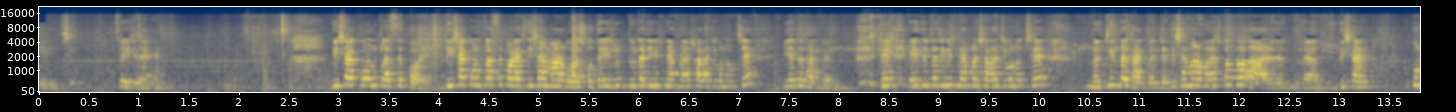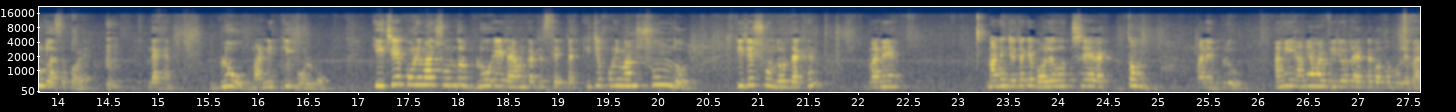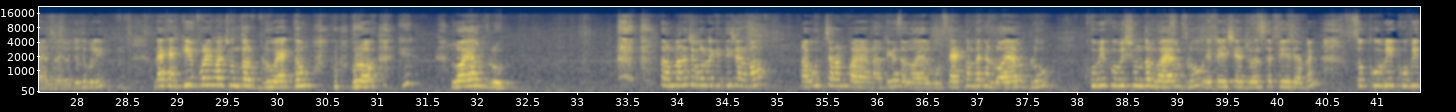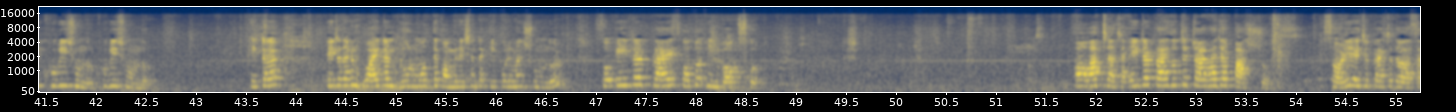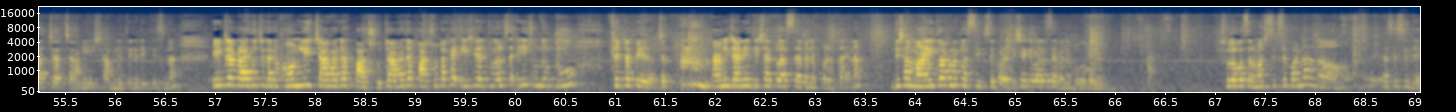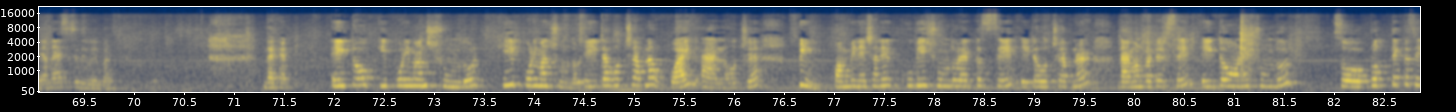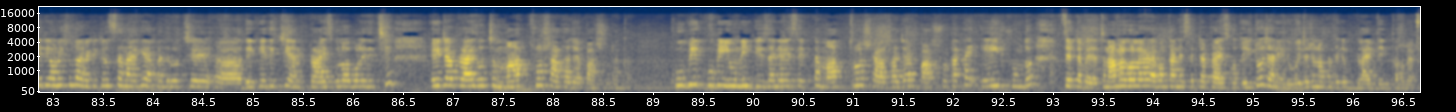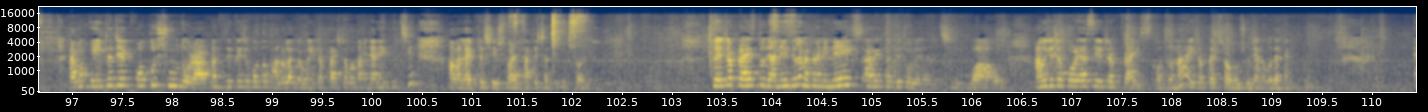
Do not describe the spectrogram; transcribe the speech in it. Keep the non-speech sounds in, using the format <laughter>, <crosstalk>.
দেখিয়ে দিচ্ছি তো এই যে দেখেন। দিশা কোন ক্লাসে পড়ে? দিশা কোন ক্লাসে পড়ে? দিশার মার বয়স কত? এই দুইটা জিনিস নিয়ে আপনার সারা জীবন হচ্ছে ইয়েতে থাকবেন। <laughs> এই দুইটা জিনিস নিয়ে আপনার সারা জীবন হচ্ছে চিন্তায় থাকবেন যে দিশার মার বয়স কত আর দিশার কোন ক্লাসে পড়ে? <clears throat> দেখেন ব্লু মানে কি বলব? কি যে পরিমাণ সুন্দর ব্লু এই ডায়মন্ড কাটের সেটটা কি যে পরিমাণ সুন্দর? কি যে সুন্দর, দেখেন। মানে মানে যেটাকে বলে হচ্ছে একদম মানে ব্লু আমি আমি আমার ভিডিওটা একটা কথা বলে বাইরে হয়ে যাব। যদি বলি দেখেন কি পরিমাণ সুন্দর ব্লু একদম লয়াল ব্লু তার মানে বলবে কি তিশার মা উচ্চারণ পারে না ঠিক আছে? লয়াল ব্লু একদম দেখেন লয়াল ব্লু খুবই খুবই সুন্দর লয়াল ব্লু এটা এশিয়া জুয়েলসে পেয়ে যাবেন। তো খুবই খুবই খুবই সুন্দর খুবই সুন্দর। এটা এটা দেখেন হোয়াইট অ্যান্ড ব্লুর মধ্যে কম্বিনেশনটা কি পরিমাণ সুন্দর? তো এইটার প্রাইস কত? ইনবক্স কর ও আচ্ছা আচ্ছা। এইটার প্রাইস হচ্ছে চার হাজার পাঁচশো। সরি এই যে প্রাইসটা দেওয়া আছে আচ্ছা আচ্ছা আমি সামনে থেকে দেখতেছি না। এইটার প্রাইস হচ্ছে দেখেন অনলি চার হাজার পাঁচশো, চার হাজার পাঁচশো টাকা এশিয়া জুয়েলস এই সুন্দর ব্লু সেটটা পেয়ে যাচ্ছে। <clears throat> আমি জানি দিশা ক্লাস সেভেনে পড়ে, তাই না? দিশা, মাই তো এখন ক্লাস সিক্সে পড়ে দিশা কীভাবে সেভেনে পড়ে বলেন। ষোলো বছর আমার সিক্সে পড়ে না? না এসএসসি দেয়, আমি এসএসসি দেবো এবার। দেখেন, এইটাও কি পরিমাণ সুন্দর, কি পরিমাণ সুন্দর। এইটা হচ্ছে আপনার হোয়াইট অ্যান্ড হচ্ছে পিঙ্ক কম্বিনেশনের খুবই সুন্দর একটা সেট এটা হচ্ছে আপনার ডায়মন্ড কাটের সেট এইটাও অনেক সুন্দর। সো প্রত্যেকটা সেটই অনেক সুন্দর। আমি ডিটেলস আগে আপনাদের হচ্ছে দেখিয়ে দিচ্ছি অ্যান্ড প্রাইসগুলো বলে দিচ্ছি। এইটার প্রাইস হচ্ছে মাত্র সাত হাজার পাঁচশো টাকা। খুবই খুবই ইউনিক ডিজাইনের এই সেটটা মাত্র সাত হাজার পাঁচশো টাকায় এই সুন্দর সেটটা পেয়ে যাচ্ছেন। আমার গলার এবং কানের সেটটা প্রাইস কত? এইটাও জানিয়ে দেবো। এটার জন্য আপনাদেরকে লাইভ দেখতে হবে। এবং এইটা যে কত সুন্দর আর আপনাদেরকে যে কত ভালো লাগবে এবং এটা প্রাইসটা কত আমি জানিয়ে দিচ্ছি। আমার লাইভটা শেষ হওয়ার সাথে সাথে সরি তো এটা প্রাইস তো জানিয়ে দিলাম। এখন আমি নেক্সট আরেকটাতে চলে যাচ্ছি। ওয়াও আমি যেটা পরে আছি, এটার প্রাইস কত না? এটা প্রাইস অবশ্যই জানাব। দেখেন।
